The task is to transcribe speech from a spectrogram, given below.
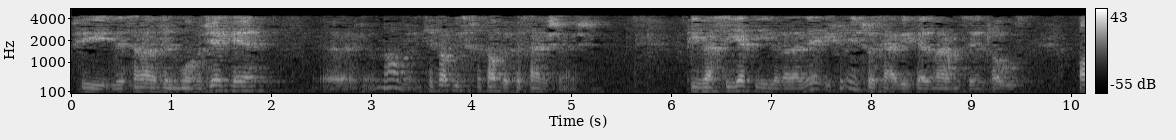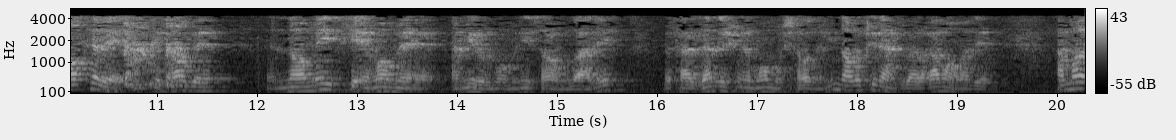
فی لسنات المحجه که نام کتابی خطاب به پسرش فی وصیتی لغلده ایشون این سو تعبیر کرد مرحوم سید تاووس آخر کتاب نامه است که امام امیر المومنی صلی الله علیه به فرزندشون امام مشتاق این نامه توی نهج بلاغه آمده. اما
